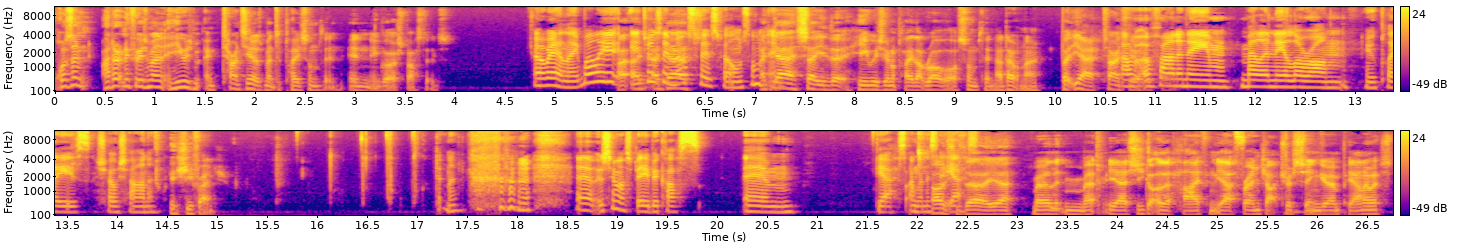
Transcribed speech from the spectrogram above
Wasn't I don't know if it was meant he was Tarantino was meant to play something in Inglourious Basterds. Oh, really? Well, he, I- I- he does I in dare- most of his films, I doesn't he? dare say that he was going to play that role or something. I don't know, but yeah, Tarantino. I, I found a name, Melanie Laurent, who plays Shoshana. Is she French? Don't know. uh, she must be because, um, yes, I'm going to say Oh, she's yes. there. Yeah. Yeah, she's got a hyphen. Yeah, French actress, singer, and pianist.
